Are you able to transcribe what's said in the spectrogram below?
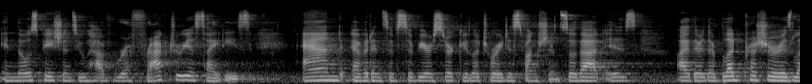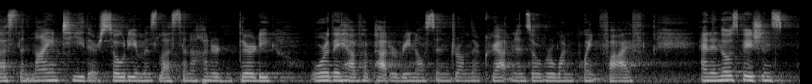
in those patients who have refractory ascites and evidence of severe circulatory dysfunction. So that is either their blood pressure is less than 90, their sodium is less than 130, or they have hepatorenal syndrome, their creatinine is over 1.5. And in those patients,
